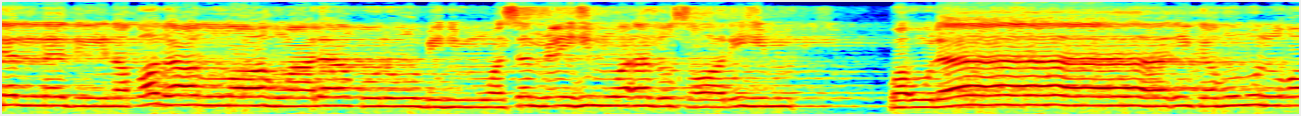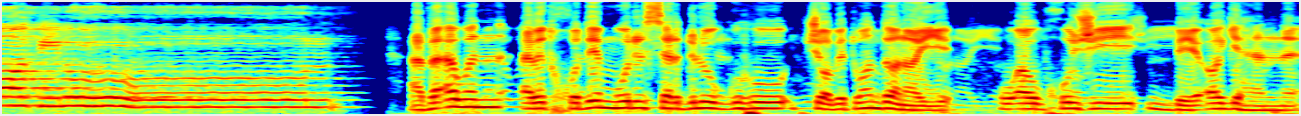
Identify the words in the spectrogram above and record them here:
الذين طبع الله على قلوبهم وسمعهم وأبصارهم وأولئك هم الغافلون. اوه أون اوید خود مور سردلو گوهو جاوتوان دانایی و أو بخوشی بی آگهن.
